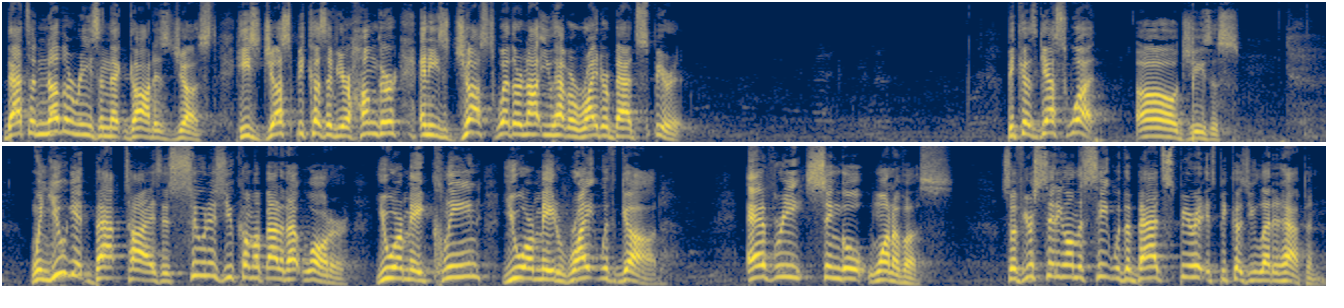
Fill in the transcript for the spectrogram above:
That's another reason that God is just. He's just because of your hunger, and He's just whether or not you have a right or bad spirit. Because guess what? Oh, Jesus. When you get baptized, as soon as you come up out of that water, you are made clean, you are made right with God. Every single one of us. So if you're sitting on the seat with a bad spirit, it's because you let it happen.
